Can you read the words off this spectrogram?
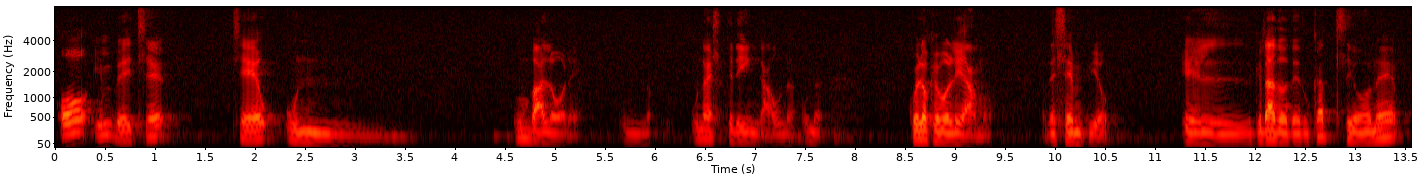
o invece c'è un, un valore, un, una stringa, una, una, quello che vogliamo. Ad esempio, il grado di educazione,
